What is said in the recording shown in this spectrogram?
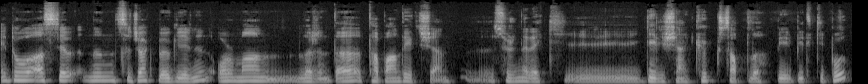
e, Doğu Asya'nın sıcak bölgelerinin ormanlarında tabanda yetişen, e, sürünerek gelişen kök saplı bir bitki bu.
